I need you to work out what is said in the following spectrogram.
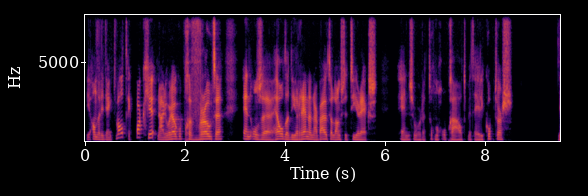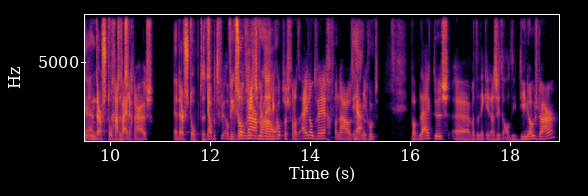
Die andere die denkt, wat, ik pak je. Nou, die wordt ook opgevroten. En onze helden die rennen naar buiten langs de T-Rex. En ze worden toch nog opgehaald met helikopters. Ja, en daar stopt gaan het. veilig naar huis. Ja, daar stopt het. Ja, op het, op, Vind zo'n vliegen ze met de helikopters van het eiland weg. Van nou, het Ja. gaat niet goed. Wat blijkt dus, eh, want dan denk je, daar zitten al die dino's daar.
